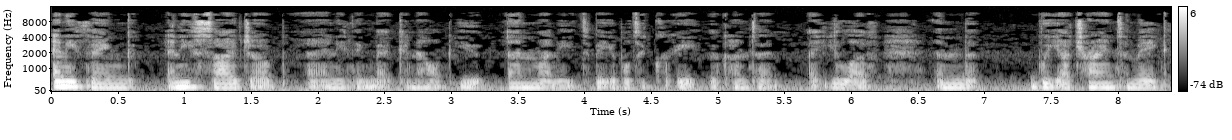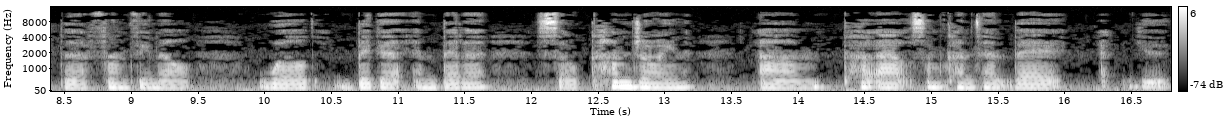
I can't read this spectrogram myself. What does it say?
anything, any side job, anything that can help you earn money to be able to create the content that you love. And we are trying to make the Frum Female world bigger and better. So come join, um, put out some content there. You,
